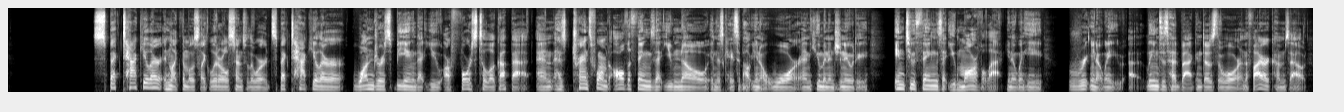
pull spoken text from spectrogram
spectacular in like the most like literal sense of the word spectacular wondrous being that you are forced to look up at and has transformed all the things that you know in this case about you know war and human ingenuity into things that you marvel at. You know when he re- you know when he uh, leans his head back and does the war and the fire comes out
